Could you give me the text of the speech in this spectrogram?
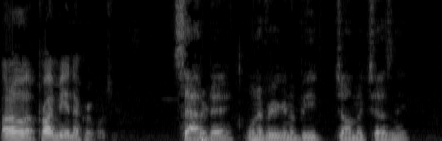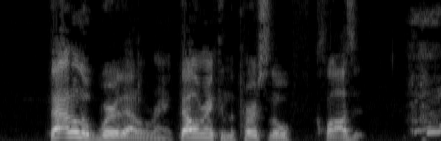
I don't know. Probably me and Necro Butcher. Saturday, whenever you're gonna beat John McChesney. That I don't know where that'll rank. That'll rank in the personal closet.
